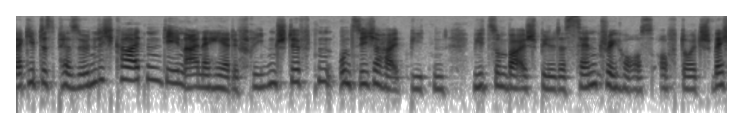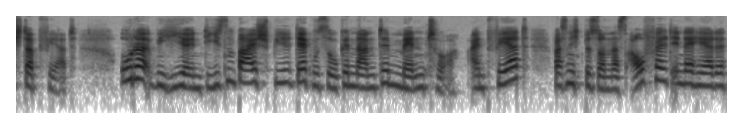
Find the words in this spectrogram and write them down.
Da gibt es Persönlichkeiten, die in einer Herde Frieden stiften und Sicherheit bieten, wie zum Beispiel das Sentry Horse auf Deutsch Wächterpferd oder wie hier in diesem Beispiel der sogenannte Mentor, ein Pferd, was nicht besonders auffällt in der Herde,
